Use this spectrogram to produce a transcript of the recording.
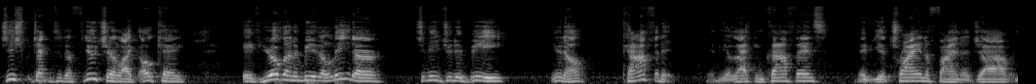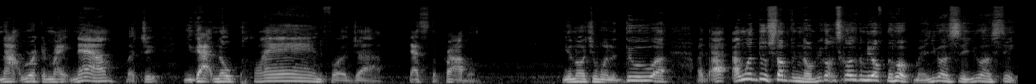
She's projecting to the future, like, okay, if you're going to be the leader, she needs you to be, you know, confident. If you're lacking confidence. Maybe you're trying to find a job, not working right now, but you you got no plan for a job. That's the problem. You know what you want to do. Uh, I, am going to do something though. Gonna, going to be off the hook, man. You're going to see. You're going to see.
